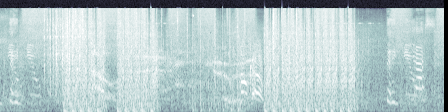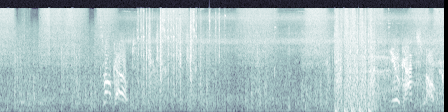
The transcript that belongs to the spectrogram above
thing, thing. Smoke out! Thank you. Yes. Smoke out! You got smoke.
